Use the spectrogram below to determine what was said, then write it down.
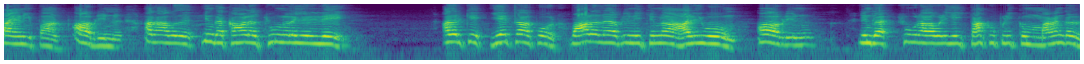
பயணிப்பான் அப்படின்னு. அதாவது இந்த கால சூழ்நிலைகளிலே அதற்கு ஏற்றாற்போல் வாழலை அப்படின்னு சொன்னா அழிவோம் அப்படின்னு. இந்த சூறாவளியை தாக்குப்பிடிக்கும் மரங்கள்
